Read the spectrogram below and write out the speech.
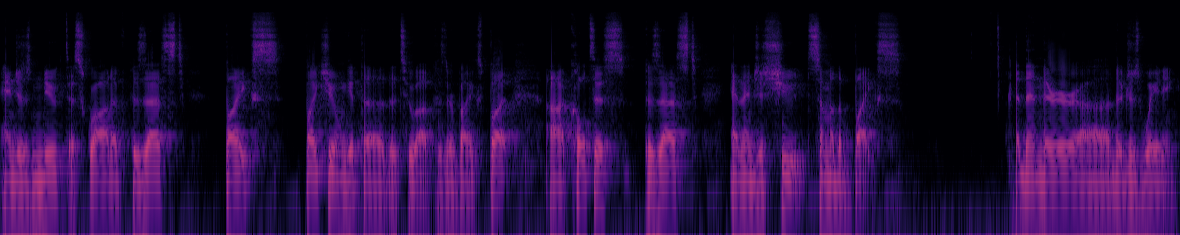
and just nuked a squad of possessed bikes. Bikes you don't get the the two up because they're bikes, but uh, cultists possessed, and then just shoot some of the bikes and then they're uh, they're just waiting.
